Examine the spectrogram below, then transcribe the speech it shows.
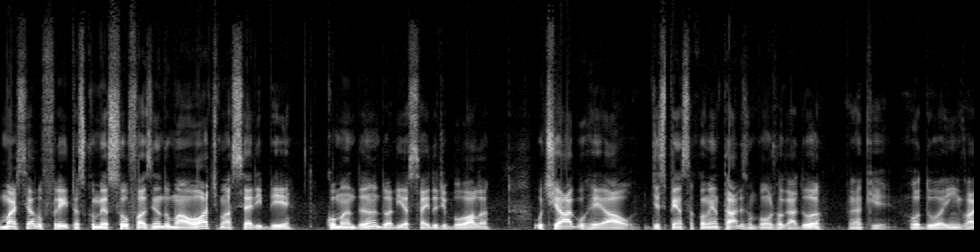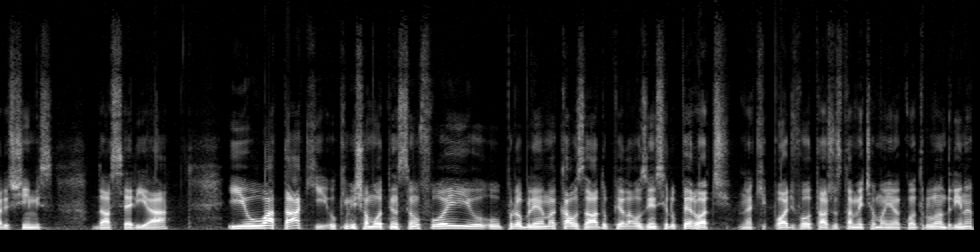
O Marcelo Freitas começou fazendo uma ótima Série B, comandando ali a saída de bola. O Thiago Real dispensa comentários, um bom jogador, né, que rodou aí em vários times da Série A. E o ataque, o que me chamou a atenção foi o, o problema causado pela ausência do Perotti, né, que pode voltar justamente amanhã contra o Londrina.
